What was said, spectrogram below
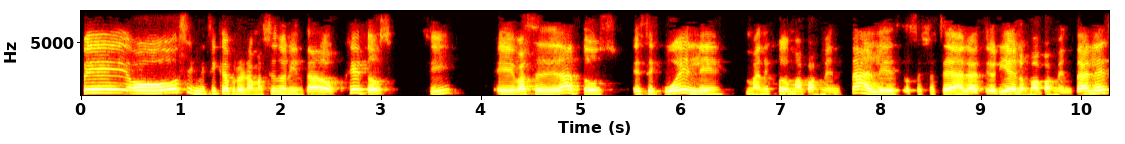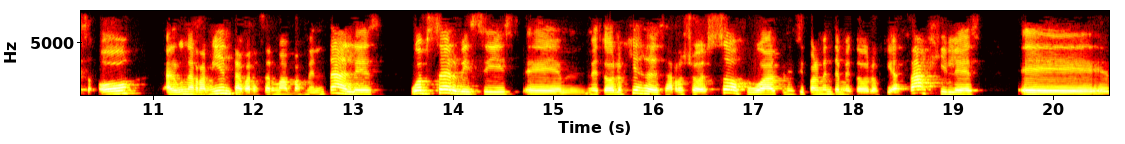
PO significa programación orientada a objetos, ¿sí? Eh, base de datos, SQL, manejo de mapas mentales, o sea, ya sea la teoría de los mapas mentales o alguna herramienta para hacer mapas mentales, web services, eh, metodologías de desarrollo de software, principalmente metodologías ágiles, eh,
